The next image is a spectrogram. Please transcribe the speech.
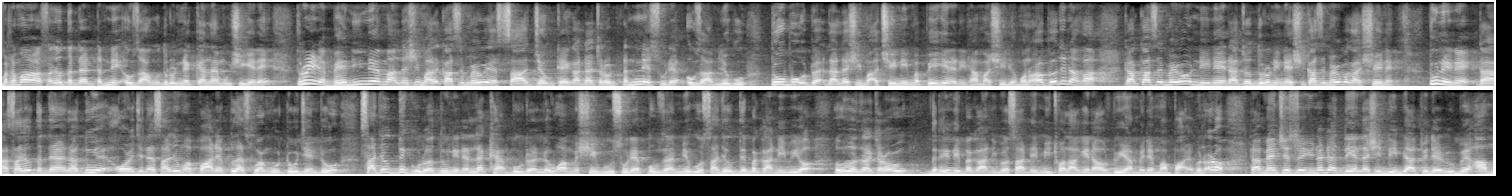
ပထမတော့စာချုပ်တက်တန်းတစ်နှစ်ဥစ္စာကိုသူတို့နေကန်လန်းမှုရှိခဲ့တယ်သူတို့နေဘယ်နည်းနဲ့မှလက်ရှိမှာကာစမီရိုရဲ့စာချုပ်ထဲကဒါကျွန်တော်တစ်နှစ်ဆိုတဲ့ဥစ္စာမျိုးကိုတိုးဖို့အတွက်ဒါလက်ရှိမှာအခြေအနေမပေးခဲ့တဲ့အနေအထားမှာရှိတယ်ပေါ့နော်အဲ့တော့ပြောချင်တာကဒါကာစမီရိုအနေနဲ့ဒါကျွန်တော်သူတို့အနေနဲ့ကာစမီရိုဘက်ကရှင်းတယ်သူအနေနဲ့ဒါစာချုပ်တက်တန်းဒါသူ့ရဲ့ original စာချုပ်မှာပါတဲ့ plus 1ကိုတိုးခြင်းတူစာချုပ်တစ်ကိုတော့သူအနေနဲ့လက်ခံဖို့အတွက်လုံးဝမရှိဘူးဆိုတဲ့ပုံစံမျိုးကိုစာချုပ်တစ်ဘက်ကနေပြီးတော့ဟိုဆိုကျွန်တော်တို့သတင်းတွေဘက်ကနေပြီးတော့စတင်ပြီးထွက်လာခဲ့တာကိုတွေ့ရမယ်တဲ့မှာပါတယ်ပေါ့နော်အဲ့တော့ဒါ Manchester United တည်းလက်ရှိဒီပြဖြစ်တဲ့ Ruben Amorim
